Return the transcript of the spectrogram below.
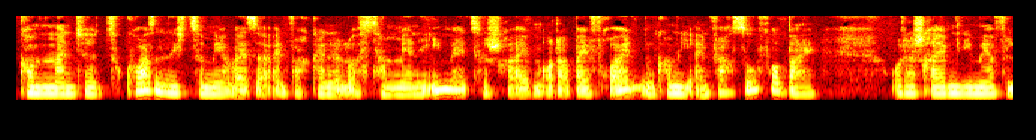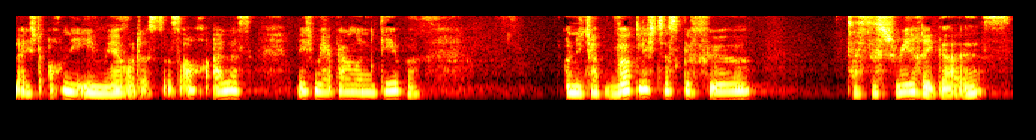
kommen manche zu Kursen nicht zu mir, weil sie einfach keine Lust haben, mir eine E-Mail zu schreiben. Oder bei Freunden kommen die einfach so vorbei. Oder schreiben die mir vielleicht auch eine E-Mail. Oder ist das auch alles nicht mehr gang und gäbe? Und ich habe wirklich das Gefühl, dass es schwieriger ist,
